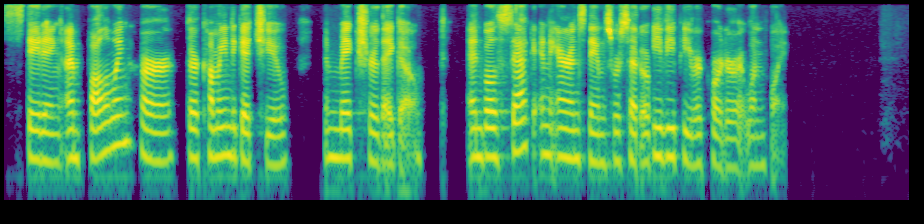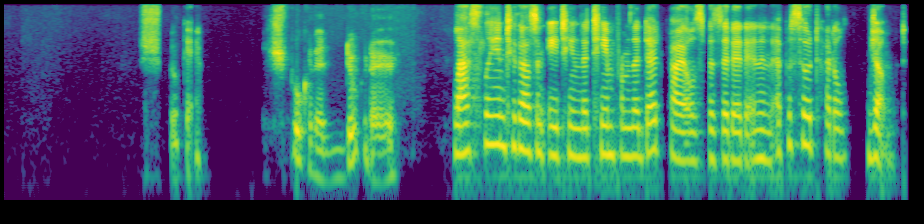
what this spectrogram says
stating, I'm following her, they're coming to get you, and make sure they go. And both Zak and Aaron's names were said over EVP recorder at one point. Spooky. Spookity dookity. Lastly, in 2018, the team from the Dead Files visited in an episode titled Jumped.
